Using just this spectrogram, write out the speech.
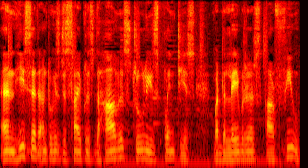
And he said unto his disciples, The harvest truly is plenteous, but the laborers are few.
